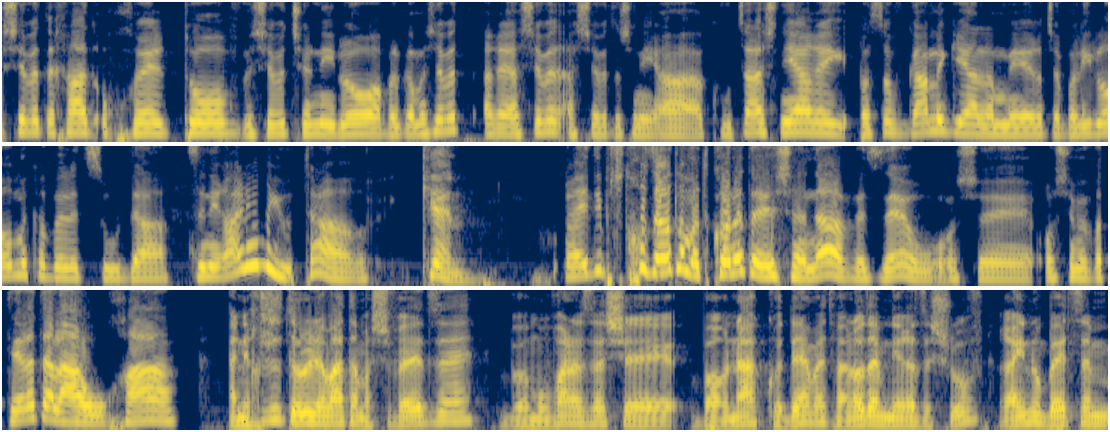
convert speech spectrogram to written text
שבט אחד אוכל טוב ושבט שני לא אבל גם השבט הרי השבט השבט השני הקבוצה השנייה הרי בסוף גם מגיעה למרג' אבל היא לא מקבלת סעודה. זה נראה לי מיותר. כן. הייתי פשוט חוזרת למתכונת הישנה וזהו או, ש- או שמוותרת על הארוחה. אני חושב שזה תלוי למה אתה משווה את זה, במובן הזה שבעונה הקודמת, ואני לא יודע אם נראה את זה שוב, ראינו בעצם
